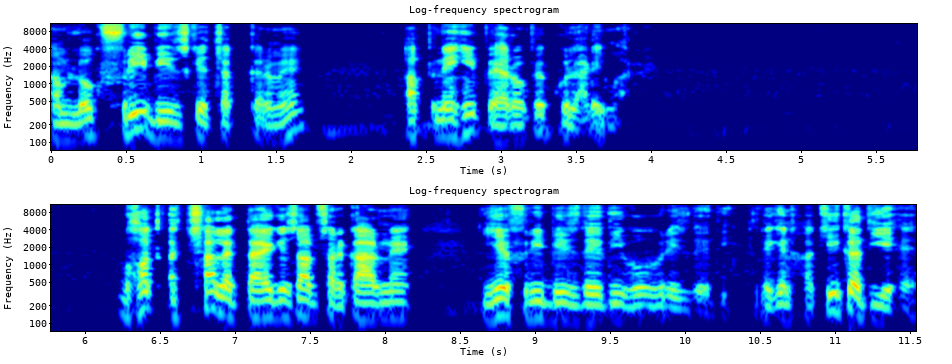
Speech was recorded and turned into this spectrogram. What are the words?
हम लोग फ्री बीज के चक्कर में अपने ही पैरों पे कुलाड़ी मार रहे बहुत अच्छा लगता है कि साहब सरकार ने ये फ्री बीज दे दी, वो बीज दे दी। लेकिन हकीकत ये है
